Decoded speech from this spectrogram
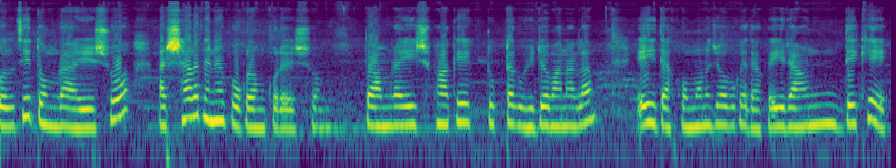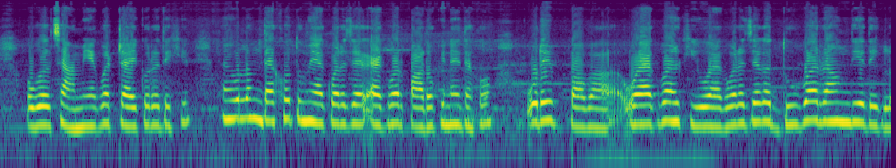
বলছি তোমরা এসো আর সারাদিনের প্রোগ্রাম করে এসো। তো আমরা এই ফাঁকে টুকটাক ভিডিও বানালাম। এই দেখো মনোজবাবুকে দেখো, এই রাউন্ড দেখে ও বলছে, আমি একবার ট্রাই করে দেখি। আমি বললাম, দেখো তুমি একবারে একবার পারো কি নাই দেখো। ওরে বাবা, ও একবার কি, ও একবারের জায়গায় দুবার রাউন্ড দিয়ে দেখল।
